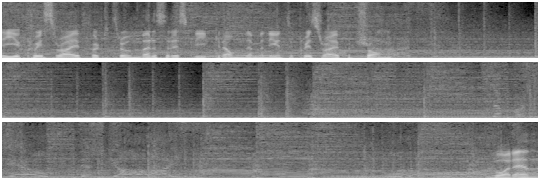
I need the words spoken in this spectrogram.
Det är ju Chris Reifert-trummor så det skriker om det, men det är ju inte Chris Reifert-sång. Var det en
